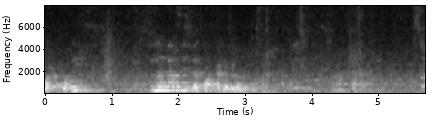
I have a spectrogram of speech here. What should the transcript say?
పట్టుకొని సునంద సిస్టర్ పక్కన సో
